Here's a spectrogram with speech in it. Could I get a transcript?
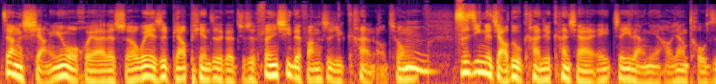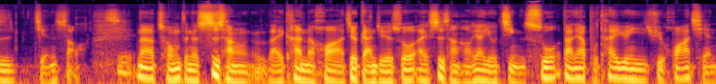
这样想，因为我回来的时候，我也是比较偏这个，就是分析的方式去看哦。从资金的角度看，就看起来，哎，这一两年好像投资减少。是。那从整个市场来看的话，就感觉说，哎，市场好像有紧缩，大家不太愿意去花钱，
